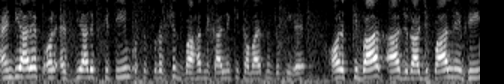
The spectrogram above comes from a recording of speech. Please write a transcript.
एनडीआरएफ और एसडीआरएफ की टीम उसे सुरक्षित बाहर निकालने की कवायद में जुटी है। और इसके बाद आज राज्यपाल ने भी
